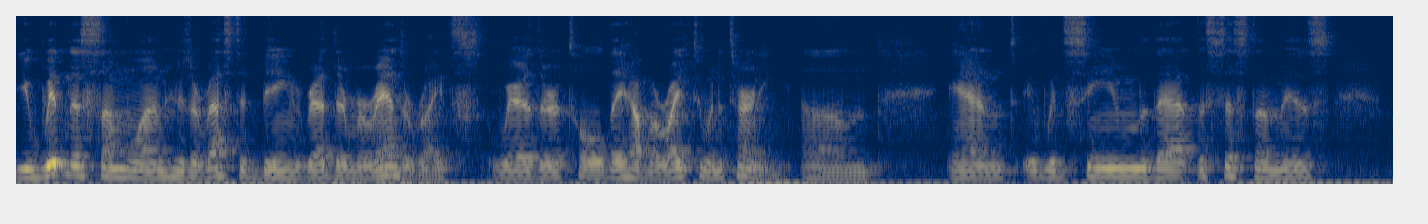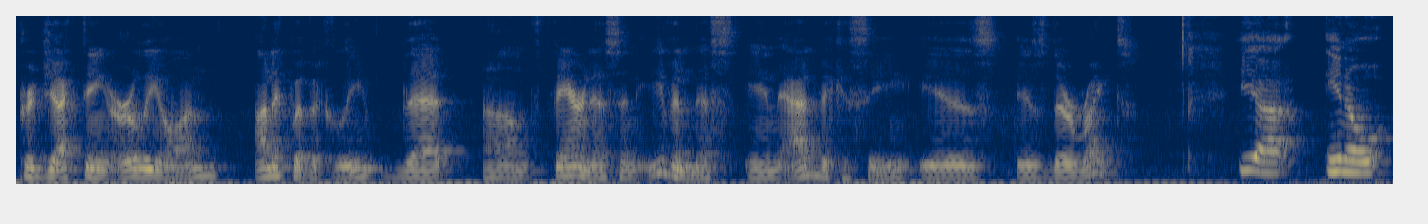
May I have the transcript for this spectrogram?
you witness someone who's arrested being read their Miranda rights, where they're told they have a right to an attorney. Um, and it would seem that the system is projecting early on, unequivocally, that um, fairness and evenness in advocacy is is their right. Yeah, you know,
